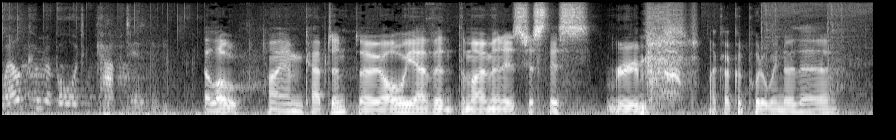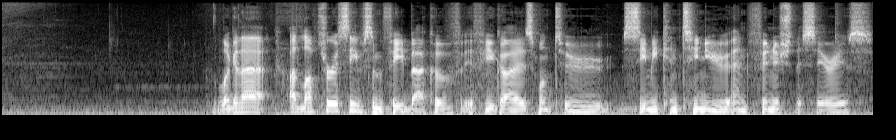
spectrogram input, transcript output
Welcome aboard, Captain. Hello, I am Captain. So all we have at the moment is just this room. like I could put a window there. Look at that. I'd love to receive some feedback of if you guys want to see me continue and finish this series.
